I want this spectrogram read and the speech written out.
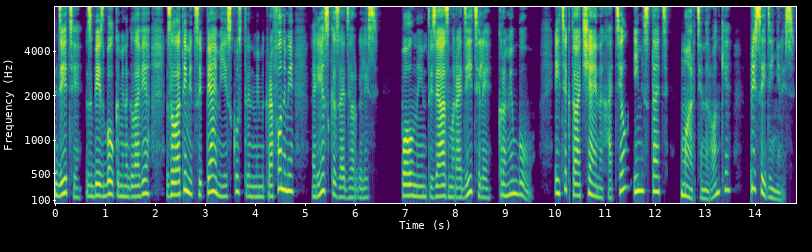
Дети с бейсболками на голове, золотыми цепями и искусственными микрофонами резко задергались. Полные энтузиазма родители, кроме Бу, и те, кто отчаянно хотел ими стать, Мартин и Ронки, присоединились.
